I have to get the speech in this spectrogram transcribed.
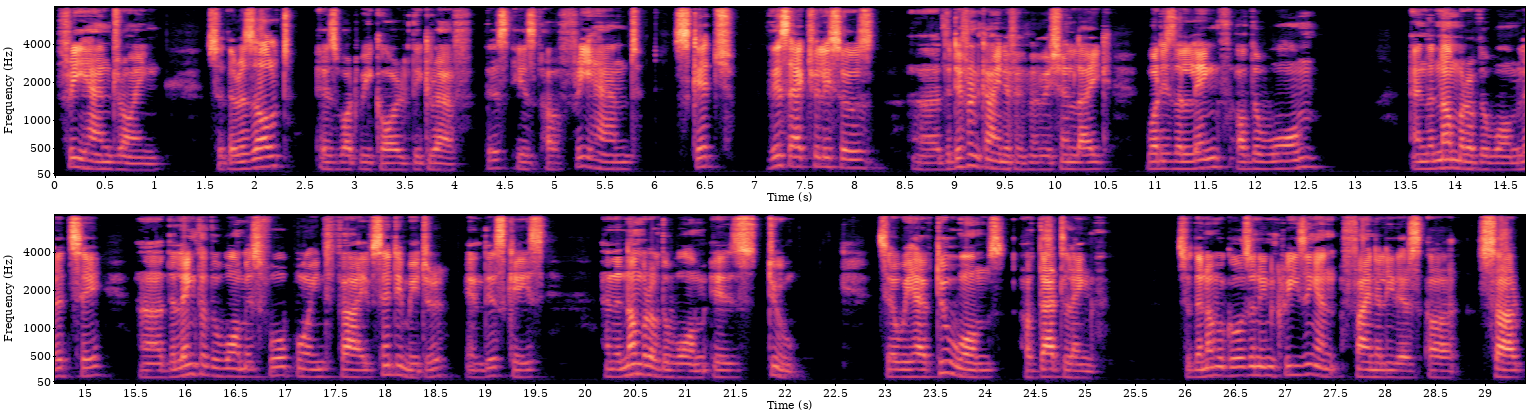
freehand drawing. So the result is what we call the graph. This is a freehand sketch. This actually shows uh, the different kind of information like what is the length of the worm and the number of the worm. Let's say uh, the length of the worm is 4.5 centimeter in this case and the number of the worm is 2. So we have two worms of that length. So the number goes on increasing and finally there's a sharp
